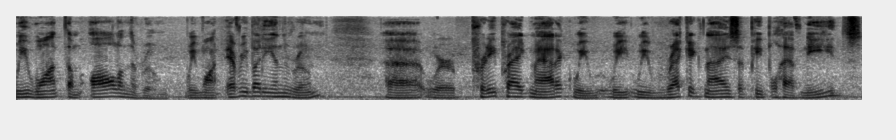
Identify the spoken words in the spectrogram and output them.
we want them all in the room. We want everybody in the room. Uh, we're pretty pragmatic. We, we, we recognize that people have needs.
